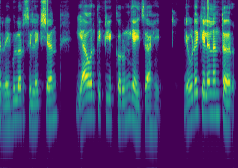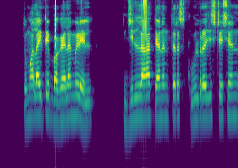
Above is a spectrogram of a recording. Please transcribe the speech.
रेग्युलर सिलेक्शन यावरती क्लिक करून घ्यायचं आहे. एवढं केल्यानंतर तुम्हाला इथे बघायला मिळेल जिल्हा त्यानंतर स्कूल रजिस्ट्रेशन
